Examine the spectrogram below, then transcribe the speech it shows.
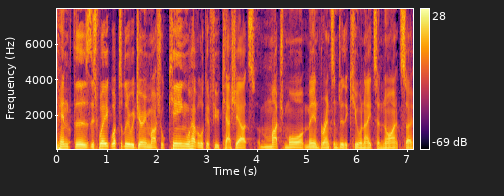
Panthers this week. What to do with Jerry Marshall King? We'll have a look at a few cash outs, much more. Me and Brenton do the Q and A tonight, so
